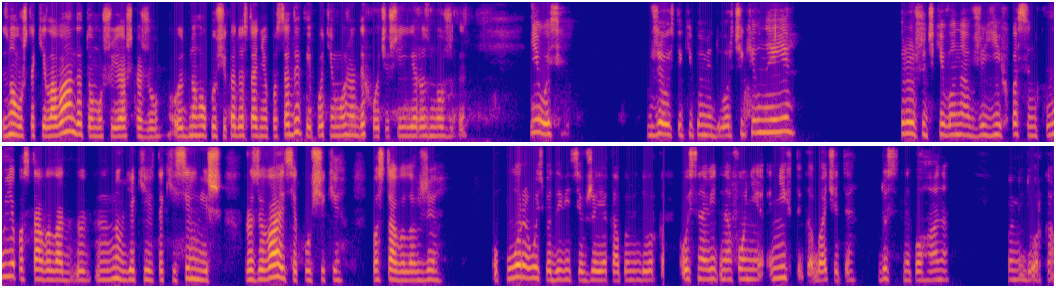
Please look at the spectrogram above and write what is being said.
Знову ж таки, лаванда, тому що я ж кажу, одного кущика достатньо посадити, і потім можна де хочеш її розмножити. І ось вже ось такі помідорчики в неї. Трошечки вона вже їх пасинкує, поставила, ну, які такі сильніш розвиваються кущики, поставила вже опори. Ось подивіться, вже яка помідорка. Ось навіть на фоні нігтика, бачите, досить непогана помідорка.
